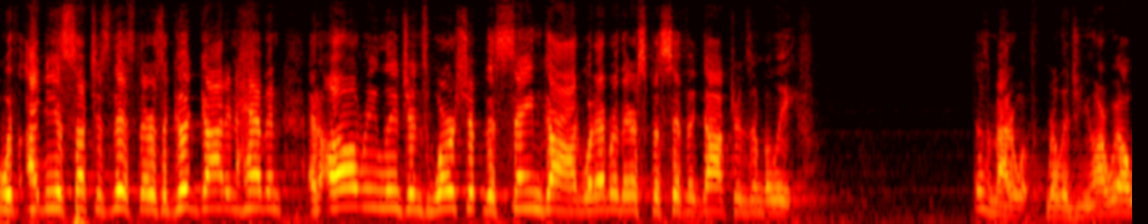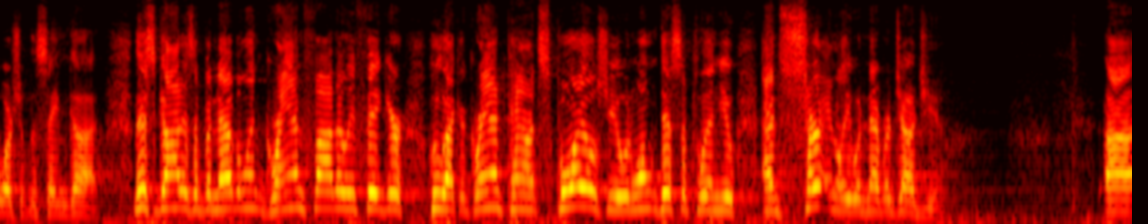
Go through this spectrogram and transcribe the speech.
with ideas such as this there is a good God in heaven, and all religions worship the same God, whatever their specific doctrines and belief. Doesn't matter what religion you are, we all worship the same God. This God is a benevolent, grandfatherly figure who, like a grandparent, spoils you and won't discipline you and certainly would never judge you. Uh,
